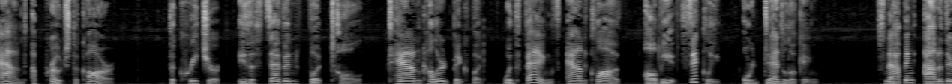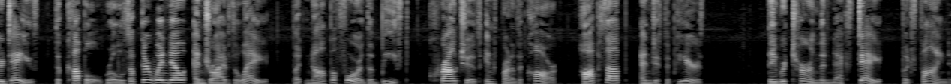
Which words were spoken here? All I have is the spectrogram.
and approach the car. The creature is a seven foot tall, tan colored Bigfoot with fangs and claws, albeit sickly or dead looking. Snapping out of their daze, the couple rolls up their window and drives away, but not before the beast crouches in front of the car, hops up, and disappears. They return the next day but find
